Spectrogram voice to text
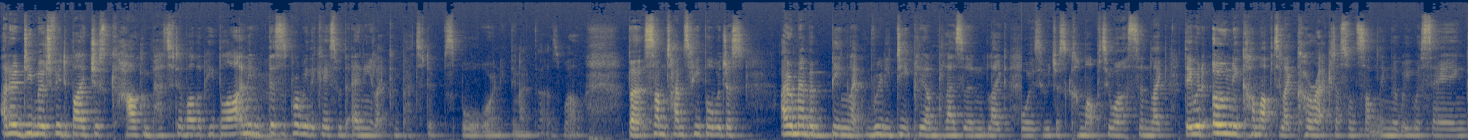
I don't demotivated by just how competitive other people are. I mean, this mm. is probably the case with any like competitive sport or anything like that as well. But sometimes people would just. I remember being like really deeply unpleasant, like boys who would just come up to us and like they would only come up to like correct us on something that we were saying,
